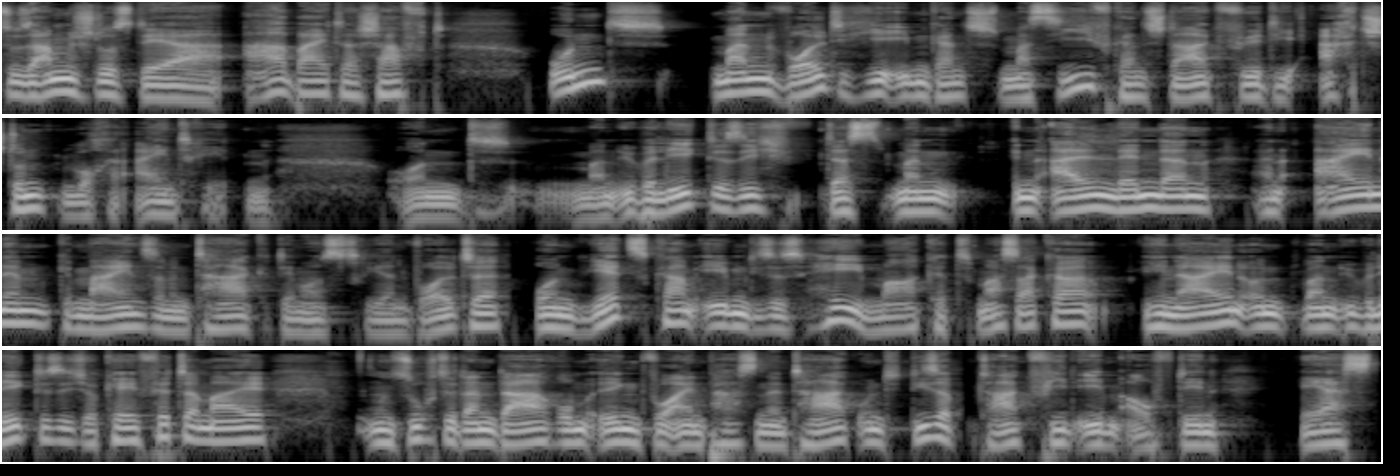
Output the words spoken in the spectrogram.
Zusammenschluss der Arbeiterschaft und man wollte hier eben ganz massiv, ganz stark für die Acht-Stunden-Woche eintreten. Und man überlegte sich, dass man in allen Ländern an einem gemeinsamen Tag demonstrieren wollte. Und jetzt kam eben dieses Hey Market Massaker hinein und man überlegte sich, okay, 4. Mai und suchte dann darum irgendwo einen passenden Tag und dieser Tag fiel eben auf den 1.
